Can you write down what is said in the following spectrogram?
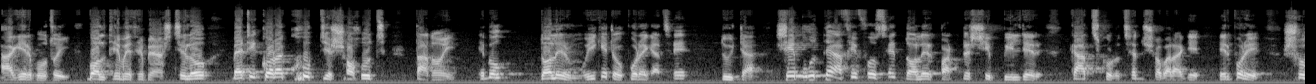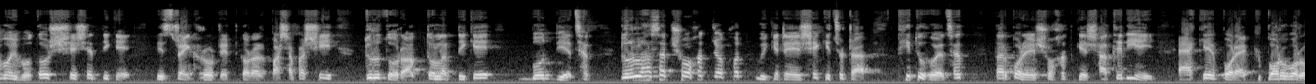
আগের মতোই। বল থেমে থেমে আসছিল। ব্যাটিং করা খুব যে সহজ তা নয়। এবং দলের উইকেটও পড়ে গেছে দুইটা। সে মুহূর্তে আফিফ হোসেন দলের পার্টনারশিপ বিল্ডের কাজ করেছেন সবার আগে। এরপরে সময় মতো শেষের দিকে স্ট্রাইক রোটেট করার পাশাপাশি দ্রুত রান তোলার দিকে মন দিয়েছেন। নুরুল হাসান সোহান যখন উইকেটে এসে কিছুটা থিতু হয়েছেন তারপরে সোহানকে সাথে নিয়েই একের পর এক বড় বড়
